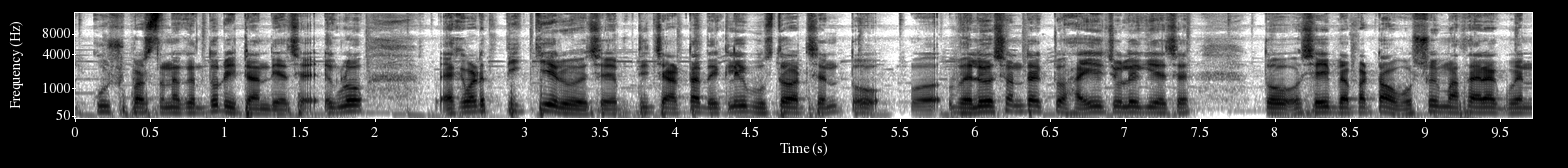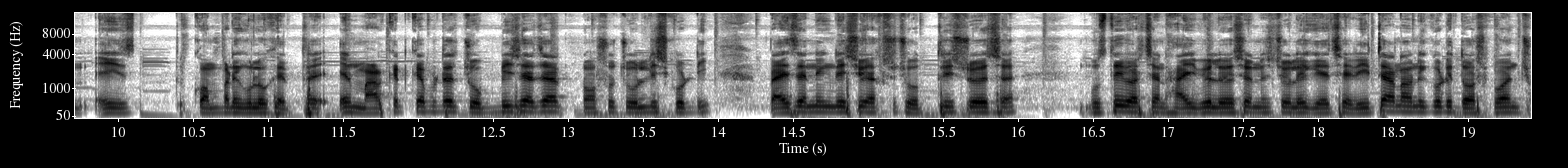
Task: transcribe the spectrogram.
একুশ পার্সেন্টও কিন্তু রিটার্ন দিয়েছে। এগুলো একেবারে পিকিয়ে রয়েছে। আপনি চারটা দেখলেই বুঝতে পারছেন। তো ভ্যালুয়েশনটা একটু হাইয়ে চলে গিয়েছে। তো সেই ব্যাপারটা অবশ্যই মাথায় রাখবেন। এই কোম্পানিগুলোর ক্ষেত্রে এর মার্কেট ক্যাপিটাল চব্বিশ হাজার নশো চল্লিশ কোটি। প্রাইস এর্নিং রেশিও একশো ছত্রিশ রয়েছে। বুঝতেই পারছেন হাই ভ্যালুয়েশনে চলে গিয়েছে। রিটার্ন অন ইকুইটি দশ পয়েন্ট ছ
